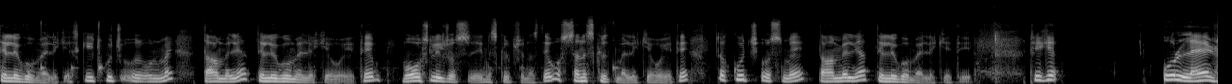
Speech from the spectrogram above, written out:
तेलुगु में लिखे, इसकी कुछ उनमें तमिल या तेलुगु में लिखे हुए थे मोस्टली जो इंस्क्रिप्शन थे, वो संस्कृत में लिखे हुए थे तो कुछ उसमें तमिल या तेलुगु में लिखे थे, ठीक है। और लैंड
